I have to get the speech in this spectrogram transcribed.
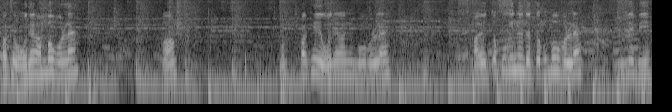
밖에 오뎅 한번 먹을래? 어? 어, 밖에 오뎅 한번 먹어볼래? 아, 여기 떡국 있는데 떡국 먹어볼래? 수제비.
